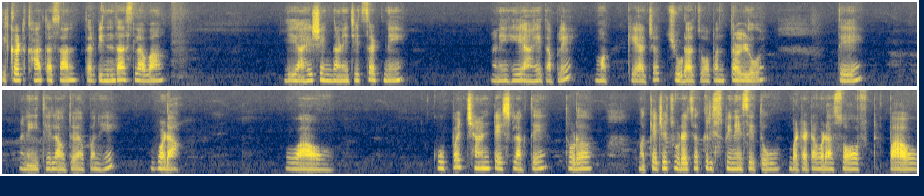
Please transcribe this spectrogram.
तिखट खात असाल तर बिंदास लावा. ही आहे शेंगदाण्याची चटणी. आणि हे आहेत आपले मक्याच्या चुडा जो आपण तळलो ते आणि इथे लावतो आहे आपण हे वडा. वाव. खूपच छान टेस्ट लागते. थोडं मक्याच्या चुड्याचा क्रिस्पीनेस येतो बटाटा वडा सॉफ्ट पाव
